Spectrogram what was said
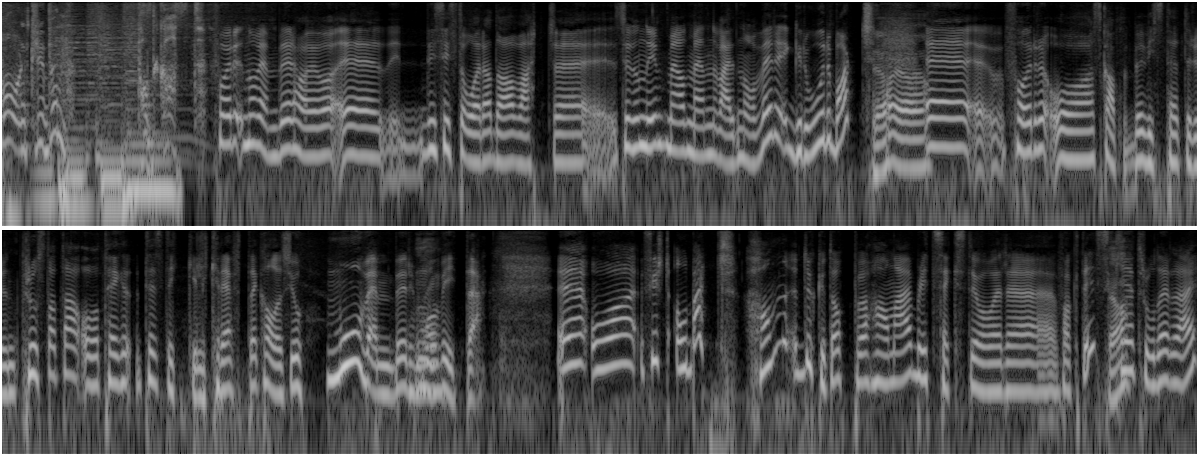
Morgenklubben. Podkast. For november har jo eh, de siste åra da vært eh, synonymt med at menn verden over gror bart. Ja, ja, ja. Eh, for å skape bevissthet rundt prostata og te testikkelkreft. Det kalles jo Movember, må Mm. vite. Eh, og fyrst Albert, han dukket opp Han er blitt 60 år, eh, faktisk. Ja. Tro det eller ei.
